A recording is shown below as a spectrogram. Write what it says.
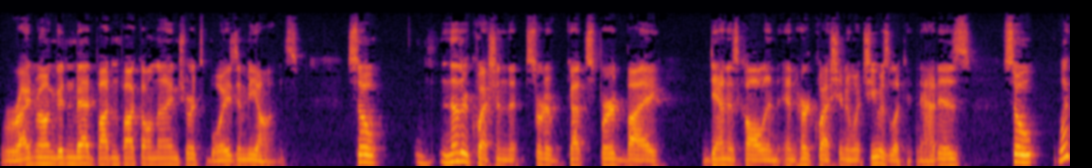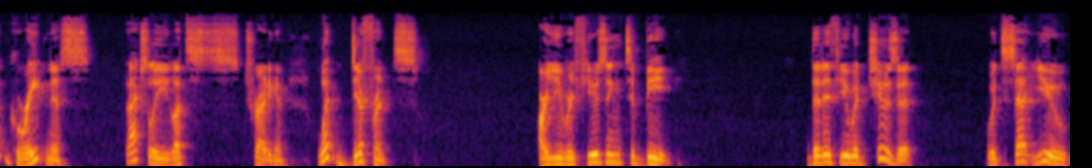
Right wrong, good and bad, POD and POC, all nine shorts, boys and beyonds. So, another question that sort of got spurred by Dana's call and, and her question and what she was looking at is so, what greatness? Actually, let's try it again. What difference are you refusing to be that if you would choose it, would set you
